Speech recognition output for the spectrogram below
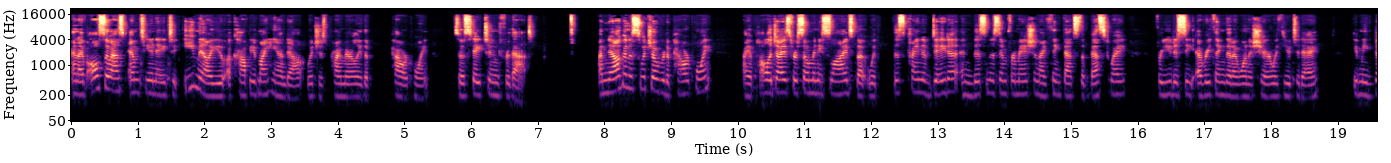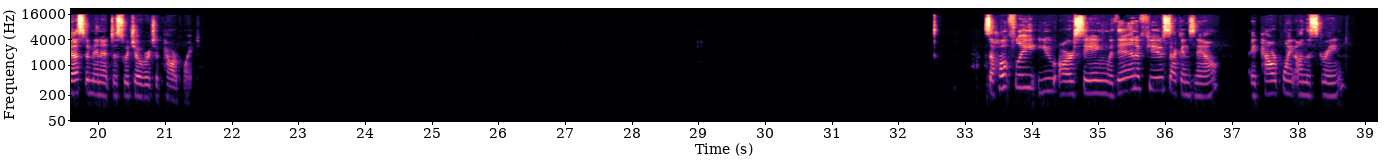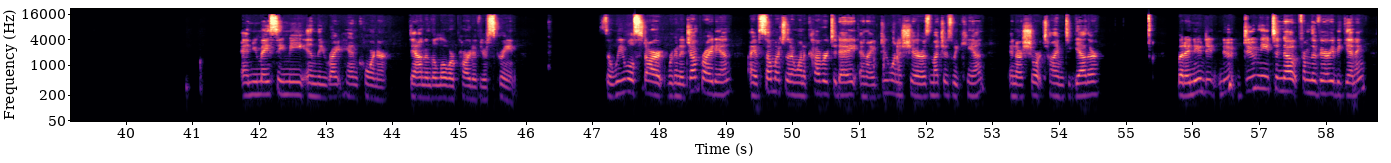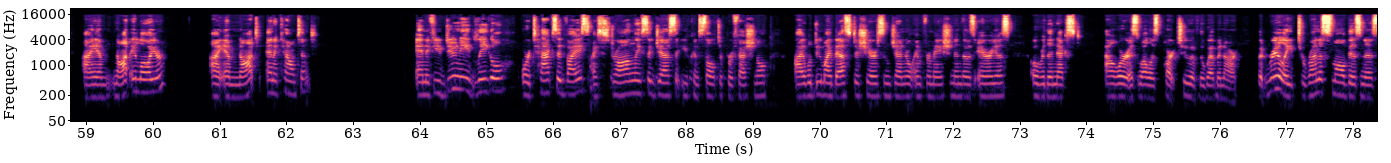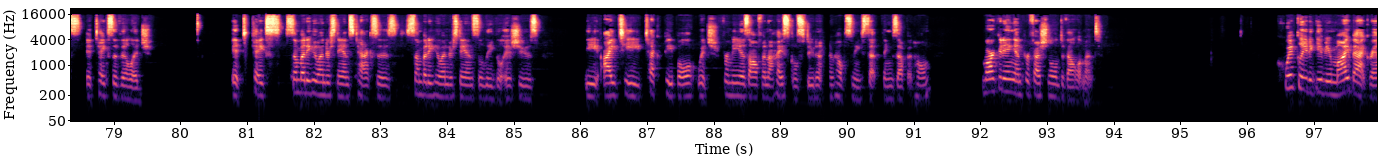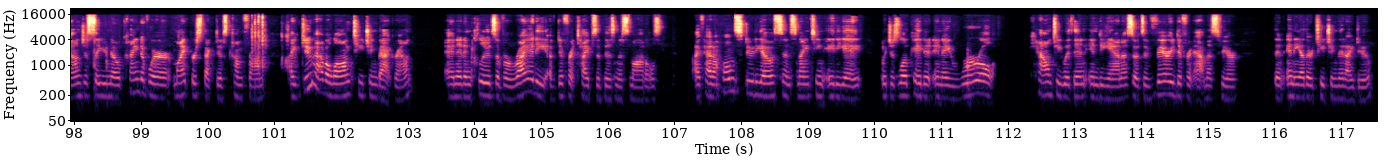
And I've also asked MTNA to email you a copy of my handout, which is primarily the PowerPoint. So stay tuned for that. I'm now going to switch over to PowerPoint. I apologize for so many slides, but with this kind of data and business information, I think that's the best way for you to see everything that I want to share with you today. Give me just a minute to switch over to PowerPoint. So hopefully you are seeing within a few seconds now a PowerPoint on the screen. And you may see me in the right-hand corner down in the lower part of your screen. So we will start, we're gonna jump right in. I have so much that I wanna cover today and I do wanna share as much as we can in our short time together. But I do need to note from the very beginning, I am not a lawyer. I am not an accountant. And if you do need legal or tax advice, I strongly suggest that you consult a professional. I will do my best to share some general information in those areas over the next hour as well as part two of the webinar. But really, to run a small business, it takes a village. It takes somebody who understands taxes, somebody who understands the legal issues, the IT tech people, which for me is often a high school student who helps me set things up at home, marketing and professional development quickly to give you my background, just so you know kind of where my perspectives come from, I do have a long teaching background, and it includes a variety of different types of business models. I've had a home studio since 1988, which is located in a rural county within Indiana, so it's a very different atmosphere than any other teaching that I do.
